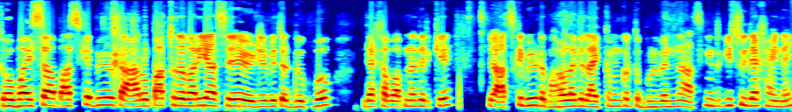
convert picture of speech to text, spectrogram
তো ভাই সাহেব আজকের ভিডিওটা আরও পাথরের বাড়ি আছে, ওইটার ভিতর ঢুকবো। দেখাবো আপনাদেরকে। তো আজকে ভিডিওটা ভালো লাগে লাইক কমেন্ট করতে ভুলবেন না। আজকে কিন্তু কিছুই দেখাই নাই।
